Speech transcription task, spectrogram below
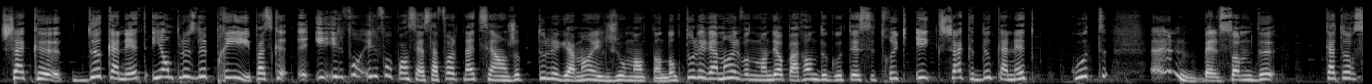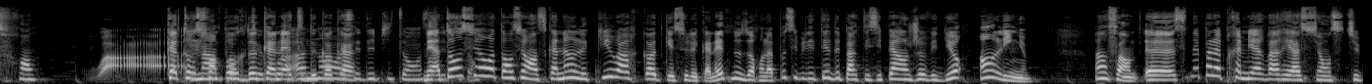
Chaque euh, deux canettes et en plus de prix, parce que euh, il faut il faut penser à ça. Fortnite, c'est un jeu que tous les gamins ils jouent maintenant. Donc tous les gamins ils vont demander aux parents de goûter ce truc et chaque deux canettes coûte une belle somme de 14 francs. 14 francs pour N'importe deux quoi. canettes Ah de non, Coca. C'est dépitant. Mais dépitant. attention, attention, en scannant le QR code qui est sur les canettes, nous aurons la possibilité de participer à un jeu vidéo en ligne. Enfin, euh, ce n'est pas la première variation stu-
